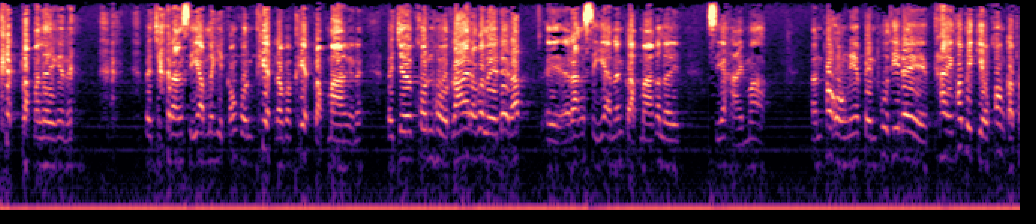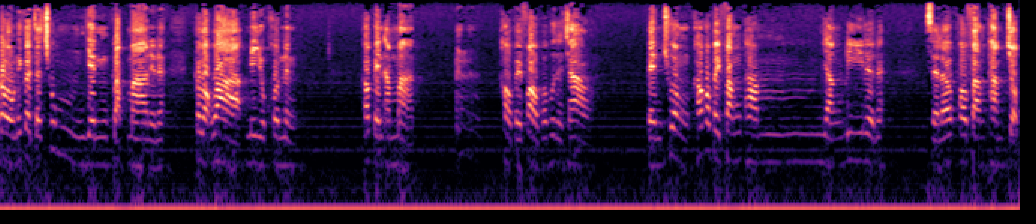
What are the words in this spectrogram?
เครียดกลับมาเลยไงนะไปเจอรังสีอมหิตของคนเครียดเราก็เครียดกลับมาไงนะไปเจอคนโหดร้ายเราก็เลยได้รับรังสีอันนั้นกลับมาก็เลยเสียหายมาก อันพระองค์นี้เป็นผู้ที่ได้ใครเข้าไปเกี่ยวข้องกับพระองค์นี้ก็จะชุ่มเย็นกลับมาเนี่ยนะก็บอกว่ามีอยู่คนหนึ่งเขาเป็นอมมาตเข้าไปเฝ้าพระพุทธเจ้า เป็นช่วงเขาก็ไปฟังธรรมอย่างดีเลยนะเสร็จแล้วพอฟังธรรมจบ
